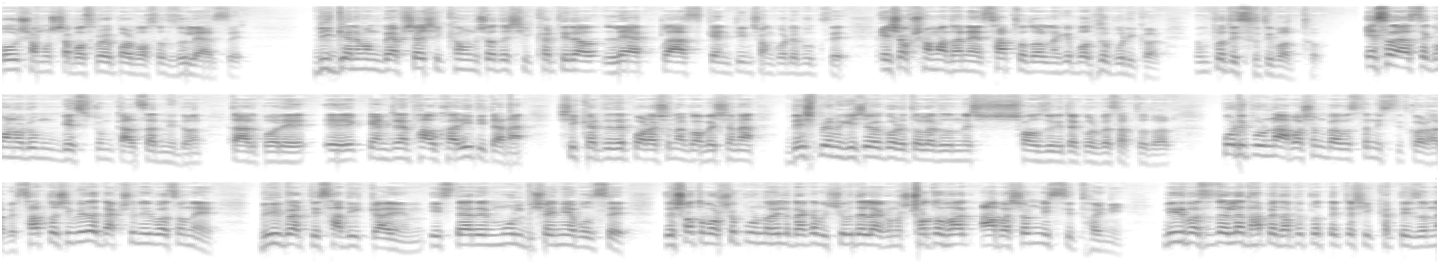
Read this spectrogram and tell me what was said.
বহু সমস্যা বছরের পর বছর ঝুলে আছে। বিজ্ঞান এবং ব্যবসায় শিক্ষা অনুষদের শিক্ষার্থীরাও ল্যাব, ক্লাস, ক্যান্টিন সংকটে ভুগছে। এসব সমাধানে ছাত্র দল নাকি বদ্ধপরিকর এবং প্রতিশ্রুতিবদ্ধ। এছাড়া আছে গণরুম গেস্ট রুম কালচার নিধন। তারপরে ক্যান্টিনে ফাউ খারিতি টানা শিক্ষার্থীদের পড়াশোনা, গবেষণা দেশপ্রেমিক হিসেবে গড়ে তোলার জন্য সহযোগিতা করবে ছাত্র দল পরিপূর্ণ আবাসন ব্যবস্থা নিশ্চিত করা হবে। ছাত্র শিবিরের ডাকসু নির্বাচনে ভিপি সাদিক কায়েম। ইস্তাহারের মূল বিষয় নিয়ে বলছে যে শত বর্ষ পূর্ণ হলে ঢাকা বিশ্ববিদ্যালয়ে এখনও শতভাগ আবাসন নিশ্চিত হয়নি। নির্বাচিত হলে ধাপে ধাপে প্রত্যেকটা শিক্ষার্থীর জন্য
